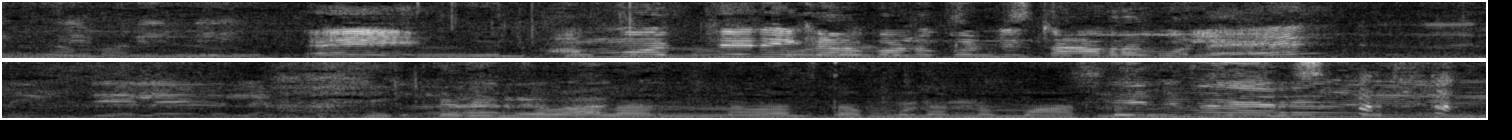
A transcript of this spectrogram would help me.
ఇంకా మళ్ళీ ఇక్కడ ఇంకా వాళ్ళ అన్న వాళ్ళ తమ్ముడు అన్న మాట్లాడి డిస్కషన్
